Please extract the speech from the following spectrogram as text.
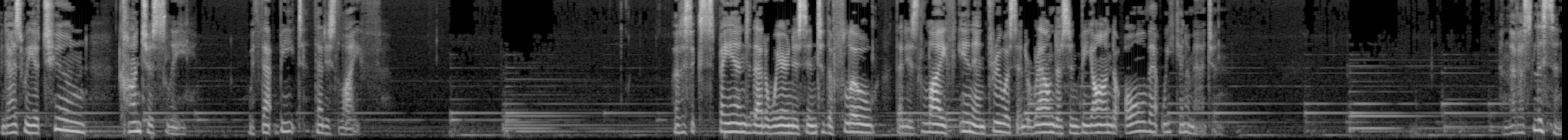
And as we attune consciously with that beat that is life, Let us expand that awareness into the flow that is life in and through us and around us and beyond all that we can imagine. And let us listen.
